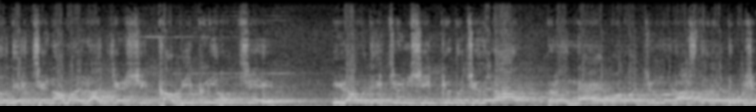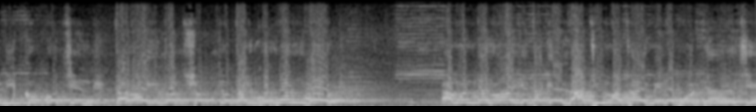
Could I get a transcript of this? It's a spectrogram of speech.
তো দেখছেন আমার রাজ্যের শিক্ষা বিক্রি হচ্ছে। এরাও দেখছেন শিক্ষিত ছেলেরা, তারা ন্যায় পাওয়ার জন্য রাস্তাঘাটে বসে বিক্ষোভ করছেন, তারা এতৎসত্ত্বেও তার গোপন ভোট। এমনটা নয় যে তাকে লাঠি মাথায় মেরে ভোট দেওয়া হয়েছে।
